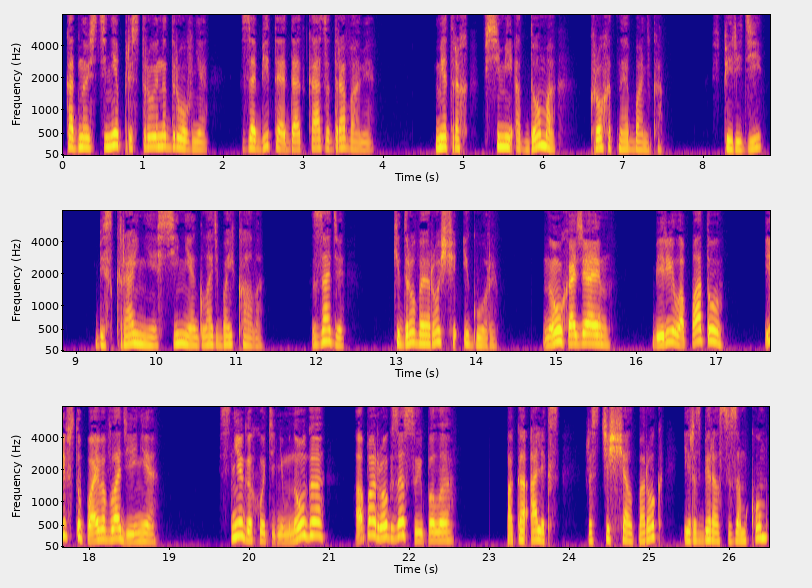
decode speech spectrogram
К одной стене пристроена дровня, забитая до отказа дровами. Метрах в семи от дома — крохотная банька. Впереди — бескрайняя синяя гладь Байкала. Сзади — кедровая роща и горы. «Ну, хозяин, бери лопату и вступай во владение. Снега хоть и немного, а порог засыпало». Пока Алекс расчищал порог и разбирался замком,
